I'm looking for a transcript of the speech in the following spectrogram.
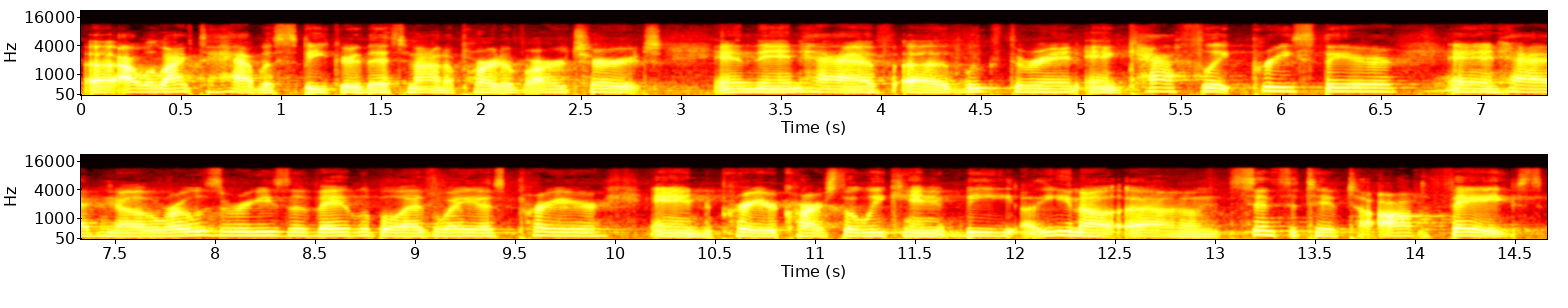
Uh, I would like to have a speaker that's not a part of our church, and then have uh, Lutheran and Catholic priests there, and have you know rosaries available as well as prayer and prayer cards, so we can be uh, you know um, sensitive to all the faiths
